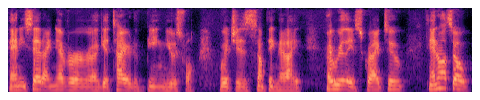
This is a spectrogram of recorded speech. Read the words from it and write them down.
and he said I never uh, get tired of being useful, which is something that I I really ascribe to. And also,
